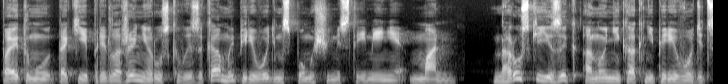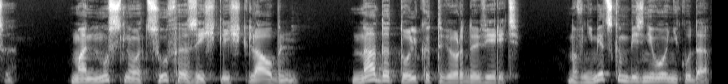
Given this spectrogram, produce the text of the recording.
поэтому такие предложения русского языка мы переводим с помощью местоимения «man». На русский язык оно никак не переводится. Man muss nur zuversichtlich glauben. Надо только твердо верить. Но в немецком без него никуда.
